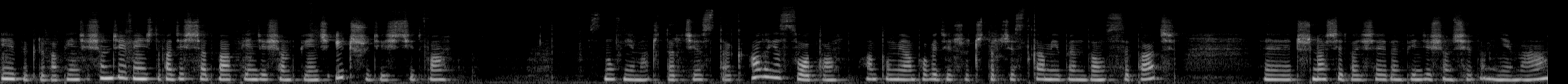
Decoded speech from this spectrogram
I wygrywa 59, 22, 55 i 32. Znów nie ma 40, ale jest złoto. A tu miałam powiedzieć, że 40 będą sypać. Yy, 13, 21, 57 nie ma.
